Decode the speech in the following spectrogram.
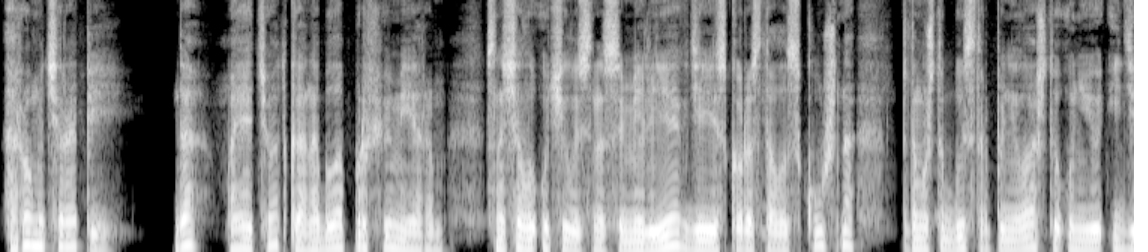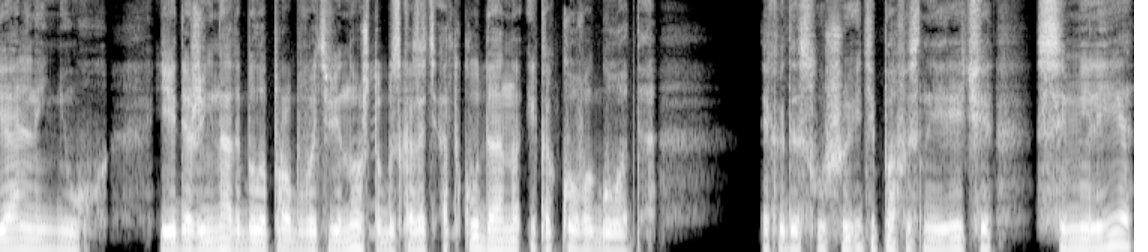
Ароматерапией. Да, моя тетка, она была парфюмером. Сначала училась на сомелье, где ей скоро стало скучно, потому что быстро поняла, что у нее идеальный нюх. Ей даже не надо было пробовать вино, чтобы сказать, откуда оно и какого года. Я когда слушаю эти пафосные речи сомелье,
